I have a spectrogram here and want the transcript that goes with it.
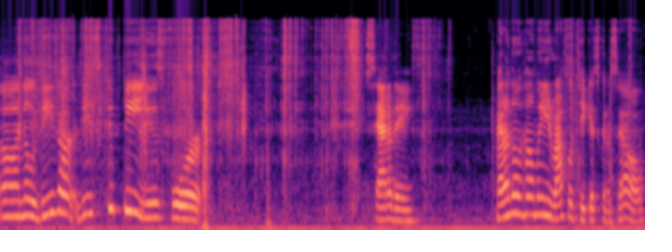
uh, no, these are, these could be used for Saturday. I don't know how many raffle tickets gonna sell.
